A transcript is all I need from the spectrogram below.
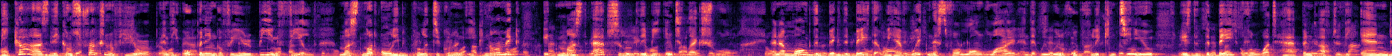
Because the construction of Europe and the opening of a European field must not only be political and economic, it must absolutely be intellectual. And among the big debate that we have witnessed for a long while and that we will hopefully continue is the debate over what happened after the end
